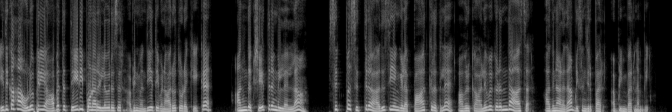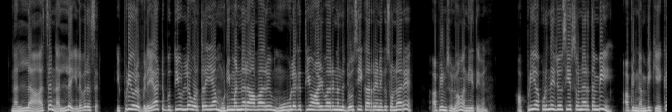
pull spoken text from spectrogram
எதுக்காக அவ்வளோ பெரிய ஆபத்தை தேடி போனார் இளவரசர் அப்படின்னு வந்தியத்தேவன் ஆர்வத்தோட கேட்க அந்த க்ஷேத்திரங்கள்ல எல்லாம் சிற்ப சித்திர அதிசயங்களை பார்க்கறதுல அவருக்கு அளவு கிடந்த ஆசை. அதனால தான் அப்படி செஞ்சிருப்பார் அப்படிம்பார் நம்பி. நல்ல ஆசை நல்ல இளவரசர். இப்படி ஒரு விளையாட்டு புத்தியுள்ள ஒருத்தரையா முடிமன்னர் ஆவாரு மூவுலகத்தையும் ஆழ்வாருன்னு அந்த ஜோசியக்காரர் எனக்கு சொன்னாரு அப்படின்னு சொல்லுவான் வந்தியத்தேவன். அப்படியா குழந்தை ஜோசியர் சொன்னாரு தம்பி? அப்படின்னு நம்பி கேட்க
